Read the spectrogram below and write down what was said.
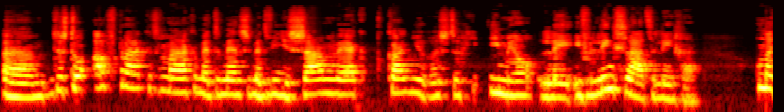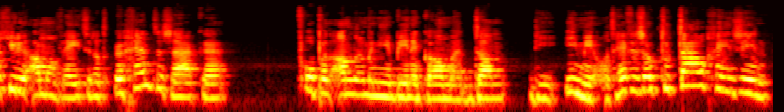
Um, dus door afspraken te maken met de mensen met wie je samenwerkt, kan je rustig je e-mail even links laten liggen. Omdat jullie allemaal weten dat urgente zaken op een andere manier binnenkomen dan die e-mail. Het heeft dus ook totaal geen zin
